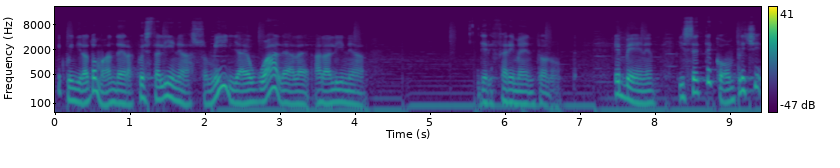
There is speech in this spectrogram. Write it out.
E quindi la domanda era questa linea assomiglia, è uguale alla, alla linea di riferimento o no? Ebbene, i sette complici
